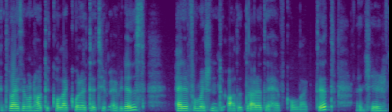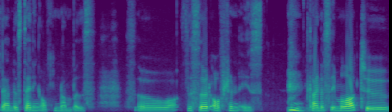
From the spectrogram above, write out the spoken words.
advise them on how to collect qualitative evidence, add information to other data they have collected and change the understanding of numbers. So the third option is kind of similar to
